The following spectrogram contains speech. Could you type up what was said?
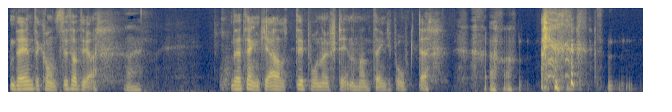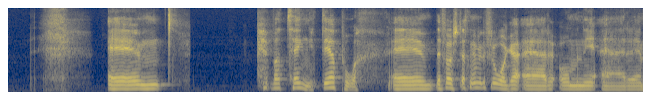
Det är inte konstigt att du gör. Nej. Det tänker jag alltid på nu för tiden när man tänker på orter. Ehm, vad tänkte jag på? Ehm, det första som jag vill fråga är om ni är eh,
